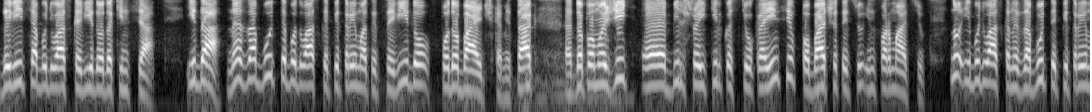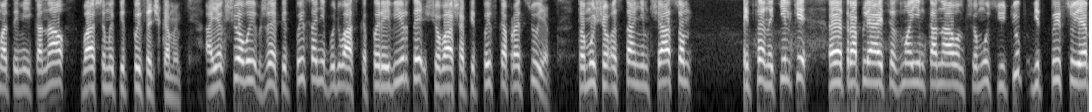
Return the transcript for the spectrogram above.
дивіться, будь ласка, відео до кінця. І да, не забудьте, будь ласка, підтримати це відео вподобаєчками. Так, допоможіть е, більшої кількості українців побачити цю інформацію. Ну і будь ласка, не забудьте підтримати мій канал вашими підписочками. А якщо ви вже підписані, будь ласка, перевірте, що ваша підписка працює, тому що останнім часом. І це не тільки е, трапляється з моїм каналом, чомусь YouTube відписує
